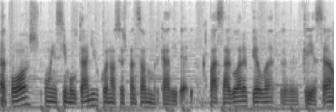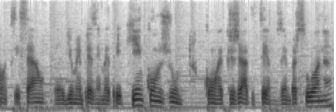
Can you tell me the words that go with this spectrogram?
após ou em simultâneo com a nossa expansão no mercado ibérico, que passa agora pela uh, criação, aquisição uh, de uma empresa em Madrid, que em conjunto com a que já detemos em Barcelona,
